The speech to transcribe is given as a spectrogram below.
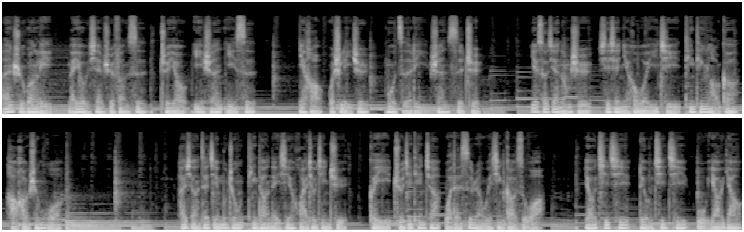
安，时光里。没有现实放肆，只有一山一寺。你好，我是李志，木子李山寺志。夜色渐浓时，谢谢你和我一起听听老歌，好好生活。还想在节目中听到哪些怀旧金曲？可以直接添加我的私人微信告诉我：幺七七六七七五幺幺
